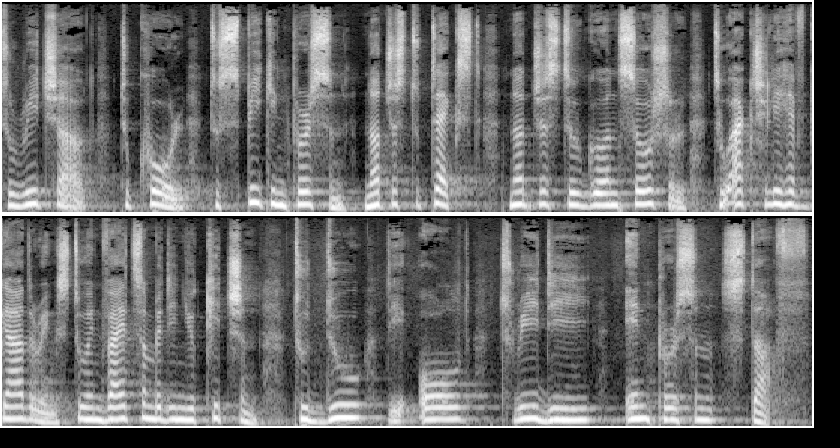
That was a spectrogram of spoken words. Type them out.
to reach out, to call, to speak in person, not just to text, not just to go on social, to actually have gatherings, to invite somebody in your kitchen, to do the old 3D in person stuff.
